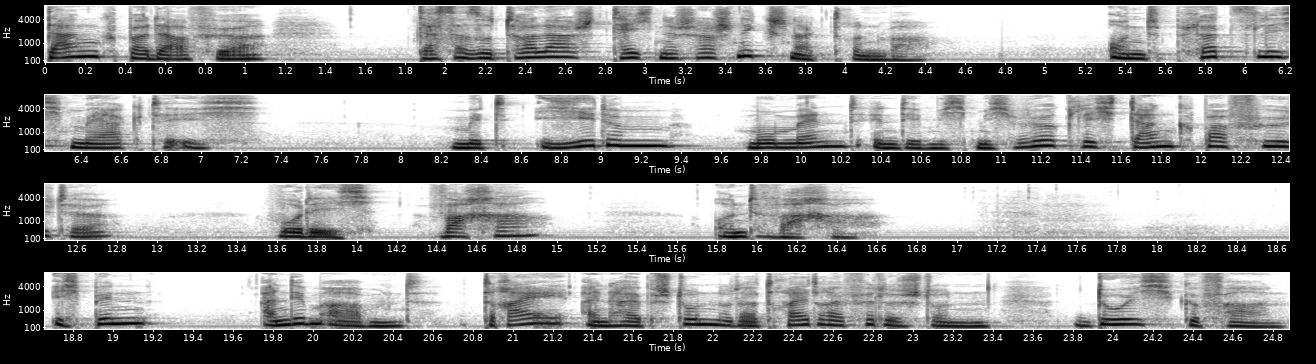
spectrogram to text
Dankbar dafür, dass da so toller technischer Schnickschnack drin war. Und plötzlich merkte ich, mit jedem Moment, in dem ich mich wirklich dankbar fühlte, wurde ich wacher und wacher. Ich bin an dem Abend dreieinhalb Stunden oder drei, dreiviertel Stunden durchgefahren.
